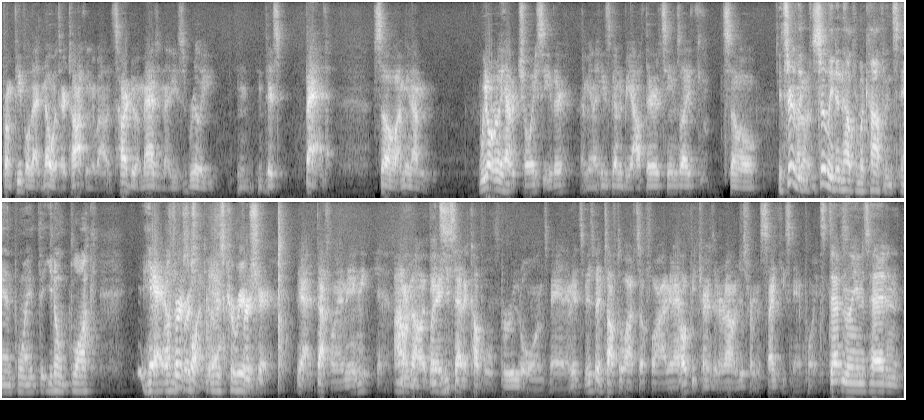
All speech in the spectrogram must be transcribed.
from people that know what they're talking about, it's hard to imagine that he's really this bad. So, I mean, I'm. We don't really have a choice either. I mean, he's going to be out there. It seems like. So It certainly know. certainly didn't help from a confidence standpoint that you don't block him yeah, the on first, one of yeah, his career. for sure. Yeah, definitely. I mean, he, I don't know, but he's had a couple brutal ones, man. I mean, it's, it's been tough to watch so far. I mean, I hope he turns it around just from a psyche standpoint. It's definitely in his head. And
